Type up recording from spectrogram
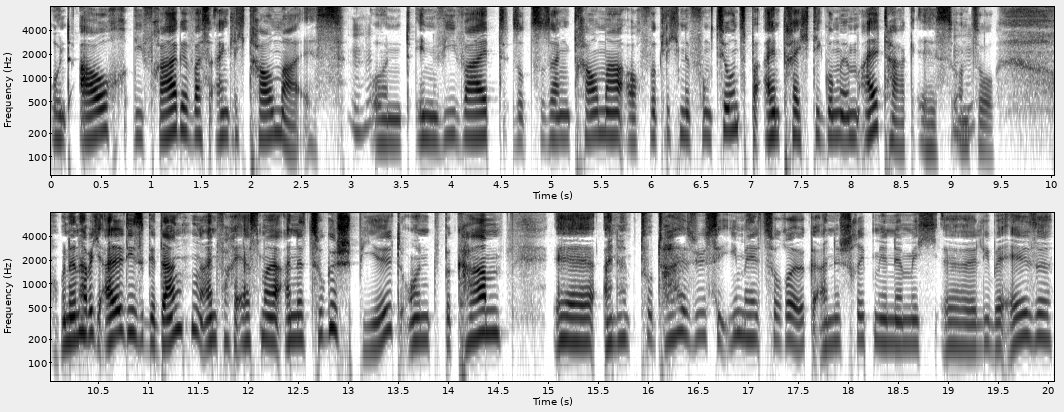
und auch die Frage, was eigentlich Trauma ist mhm. und inwieweit sozusagen Trauma auch wirklich eine Funktionsbeeinträchtigung im Alltag ist mhm. und so. Und dann habe ich all diese Gedanken einfach erstmal Anne zugespielt und bekam äh, eine total süße E-Mail zurück. Anne schrieb mir nämlich, äh, liebe Else,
